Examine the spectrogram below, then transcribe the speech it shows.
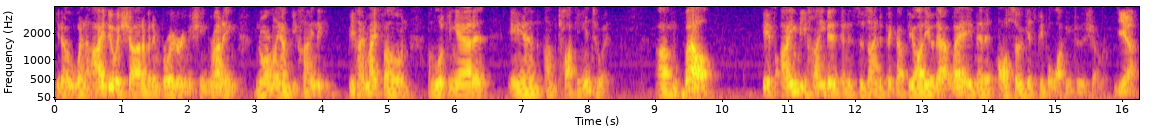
You know, when I do a shot of an embroidery machine running, normally I'm behind the behind my phone, I'm looking at it and I'm talking into it. Um, well, if I'm behind it and it's designed to pick up the audio that way, then it also gets people walking through the showroom. Yeah,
